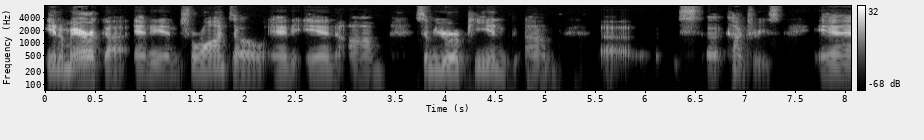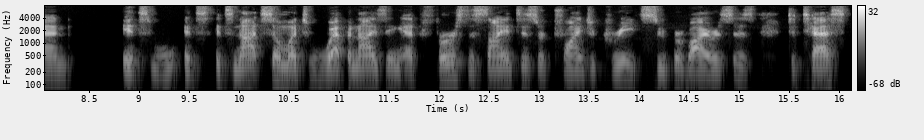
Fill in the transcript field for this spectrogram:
in America and in Toronto and in um, some European um, uh, uh, countries. And it's it's it's not so much weaponizing at first the scientists are trying to create super viruses to test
